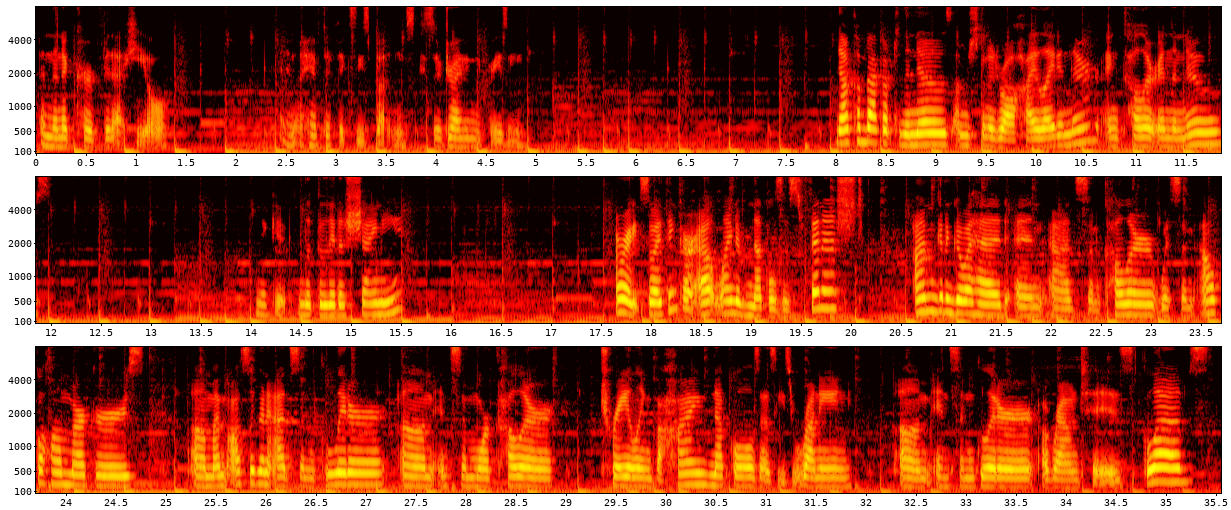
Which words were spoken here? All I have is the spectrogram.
And then a curve for that heel. And I have to fix these buttons because they're driving me crazy. Now come back up to the nose. I'm just going to draw a highlight in there and color in the nose. Make it look a little shiny. Alright, so I think our outline of Knuckles is finished. I'm to go ahead and add some color with some alcohol markers. Um, I'm also to add some glitter um, and some more color trailing behind Knuckles as he's running um, and some glitter around his gloves.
